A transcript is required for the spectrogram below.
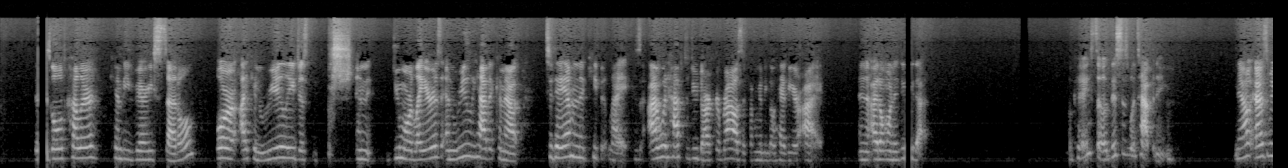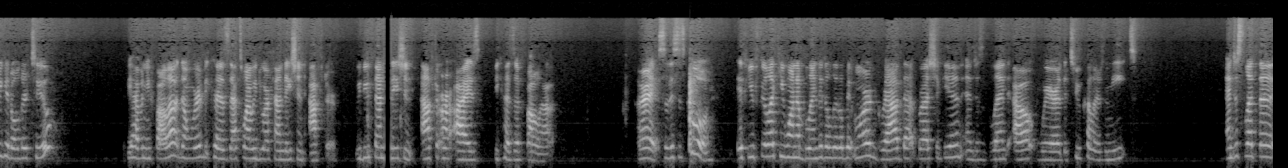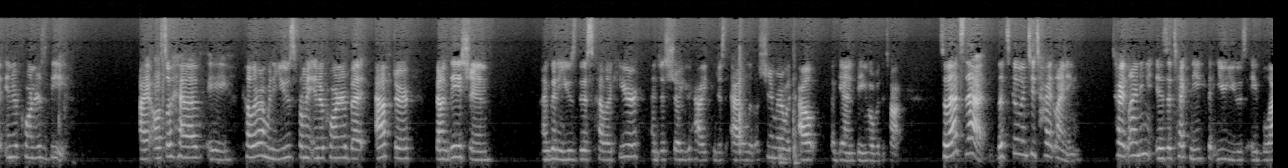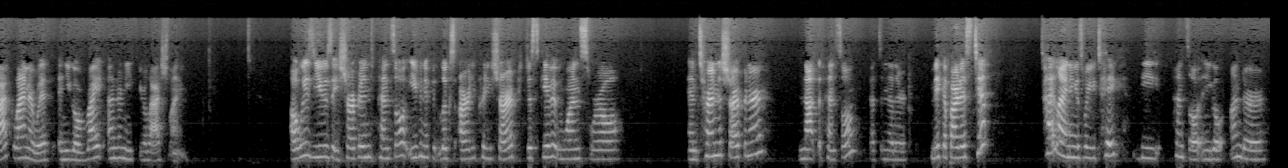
This gold color can be very subtle or I can really just and do more layers and really have it come out. Today I'm going to keep it light because I would have to do darker brows if I'm going to go heavier eye. And I don't want to do that. Okay, so this is what's happening. Now, as we get older too, if you have any fallout, don't worry because that's why we do our foundation after. We do foundation after our eyes because of fallout. All right, so this is cool. If you feel like you want to blend it a little bit more, grab that brush again and just blend out where the two colors meet. And just let the inner corners be. I also have a color I'm going to use for my inner corner, but after foundation, I'm going to use this color here and just show you how you can just add a little shimmer without, again, being over the top. So that's that. Let's go into tight lining. Tight lining is a technique that you use a black liner with and you go right underneath your lash line. Always use a sharpened pencil, even if it looks already pretty sharp. Just give it one swirl and turn the sharpener, not the pencil. That's another makeup artist tip. Tight lining is where you take the pencil and you go under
